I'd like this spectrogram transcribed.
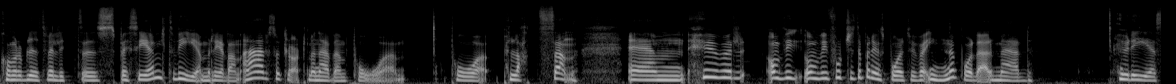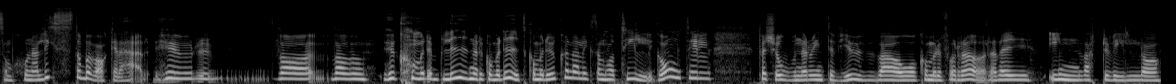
kommer att bli ett väldigt eh, speciellt VM, redan är såklart, men även på, på platsen. Ehm, hur, om, vi, om vi fortsätter på det spåret vi var inne på där med hur det är som journalist att bevaka det här. Hur vad, vad, hur kommer det bli när du kommer dit? Kommer du kunna liksom ha tillgång till personer och intervjua och kommer du få röra dig in vart du vill? Och...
